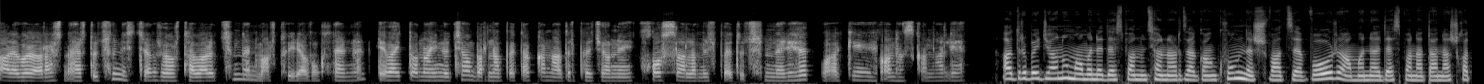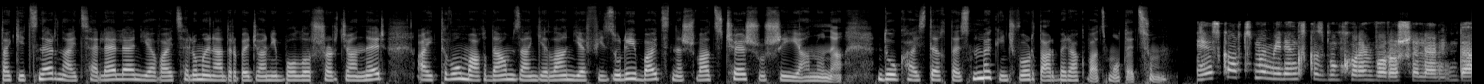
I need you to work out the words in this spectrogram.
կարևոր առաջնահերթություն, իսկ դրանք ժողովրդավարությունն են, մարդու իրավունքներն են եւ այդ տոնայնության բռնապետական Ադրբեջանի խոսալը մյուս պետությունների հետ ուղղակի անհասկանալի է։ Ադրբեջանում ԱՄՆ դեսպանության արձագանքում նշված է, որ ԱՄՆ դեսպանատան աշխատակիցներն այցելել են եւ այցելում են Ադրբեջանի բոլոր շրջաններ, այդ թվում Աղդամ, Զանգելան եւ Ֆիզուլի, բայց նշված չէ Շուշիի անունը։ Դուք այստեղ տեսնում եք ինչ որ տարբերակված մոտեցում։ Ես կարծում եմ իրենք սկզբունքորեն որոշել են դա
